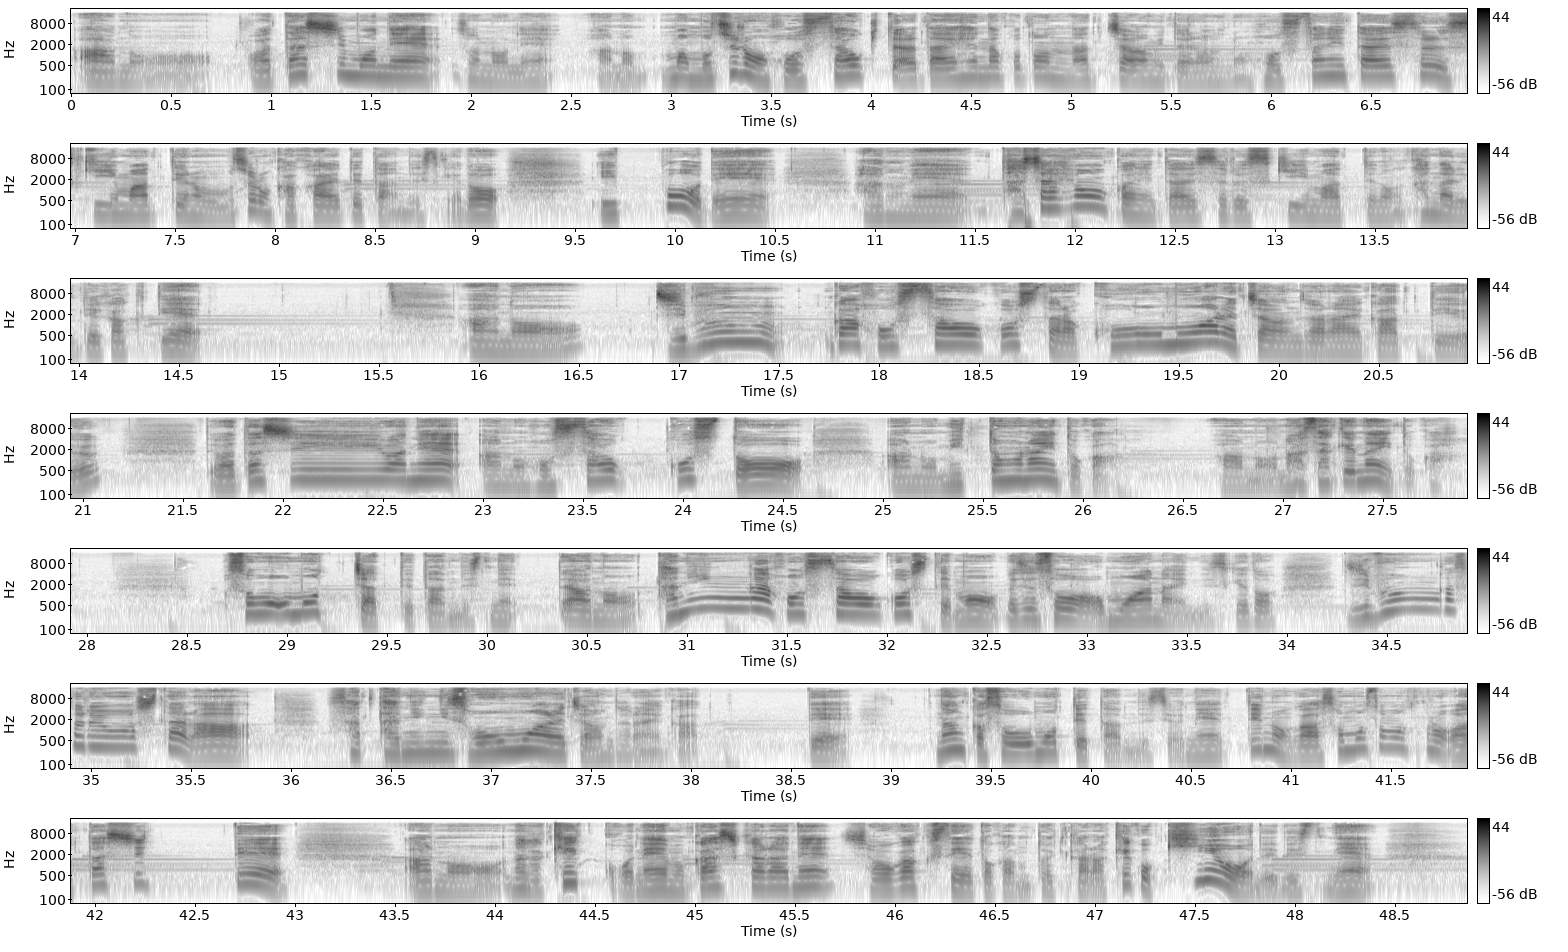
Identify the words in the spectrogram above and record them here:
あの私もねそのねあの、まあ、もちろん発作起きたら大変なことになっちゃうみたいなその発作に対するスキーマっていうのももちろん抱えてたんですけど一方であのね他者評価に対するスキーマっていうのがかなりでかくてあの自分が発作を起こしたらこう思われちゃうんじゃないかっていう。で私はねあの発作を起こすとあのみっともないとかあの情けないとかそう思っちゃってたんですね。であの他人が発作を起こしても別にそうは思わないんですけど自分がそれをしたらさ他人にそう思われちゃうんじゃないかってなんかそう思ってたんですよね。っていうのがそもそもその私ってあのなんか結構ね昔からね小学生とかの時から結構器用でですね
